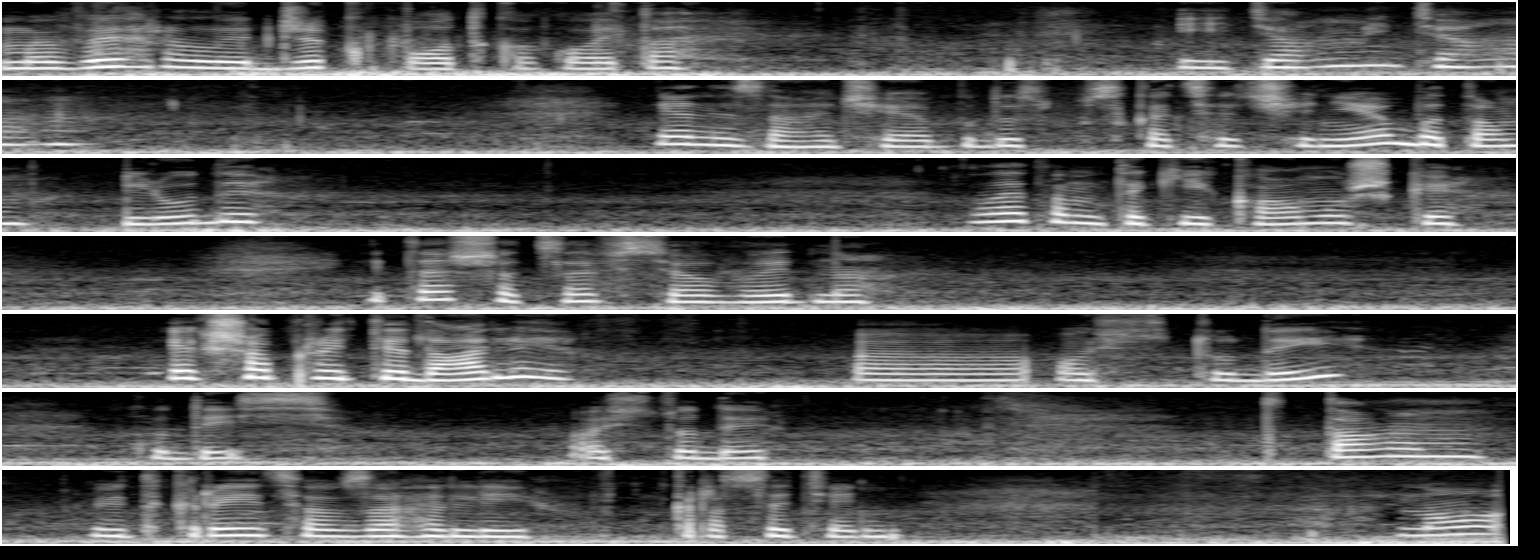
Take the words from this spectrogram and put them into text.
ми виграли джекпот какой-то. Ідем, ідем. Я не знаю, чи я буду спускатися чи ні, бо там люди. Але там такі камушки. І те, що це все видно. Якщо пройти далі, е, ось туди, кудись, ось туди, то там відкриється взагалі красотень. Ну,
